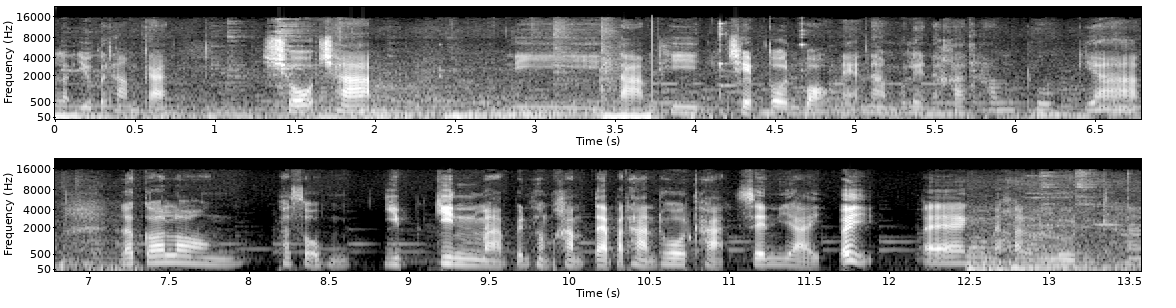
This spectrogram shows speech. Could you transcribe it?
แล้วอิวก็ทำการโชชะ นี่ตามที่เชฟโตนบอกแนะนำไว้เลยนะคะทำทุกอย่าง แล้วก็ลองผสมหยิบกินมาเป็นคำๆแต่ประทานโทษค่ะ เส้นใหญ่ เอ้ย ป้งนะคะหลุดค่ะ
